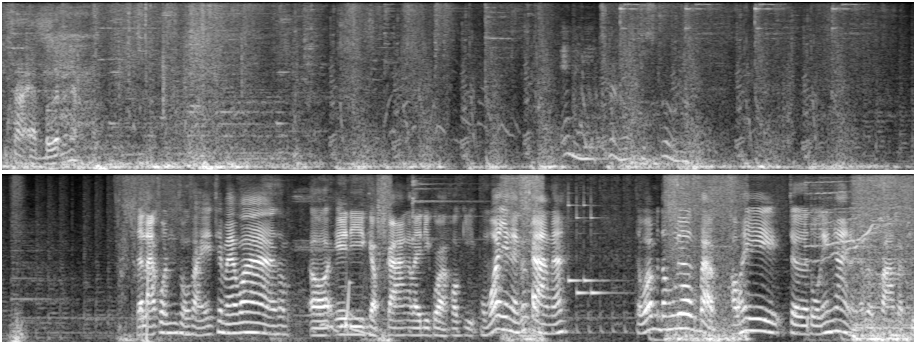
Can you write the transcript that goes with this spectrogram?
อุตส่าห์แอบเบิร์ดนะเนี่ย Enemy turret destroyed. แต่หลายคนสงสัยใช่ไหมว่าเอ่อ AD กับกลางอะไรดีกว่าคอกิ ผมว่ายังไงก็กลางนะ แต่ว่ามันต้องเลือกแบบเอาให้เจอตัวง่ายๆหน่อยนะแบบฟาร์มแบบชิ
